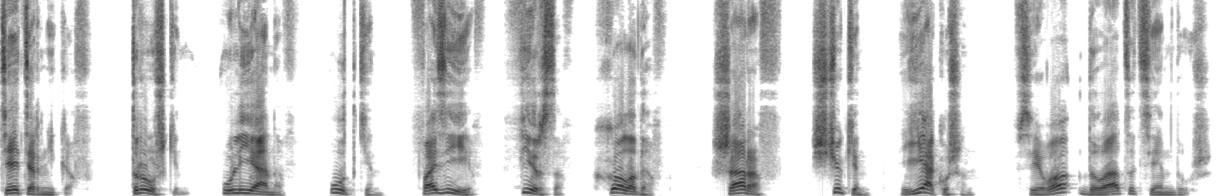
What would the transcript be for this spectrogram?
Тетерников, Трушкин, Ульянов, Уткин, Фазиев, Фирсов, Холодов, Шаров, Щукин, Якушин. Всего 27 душ.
